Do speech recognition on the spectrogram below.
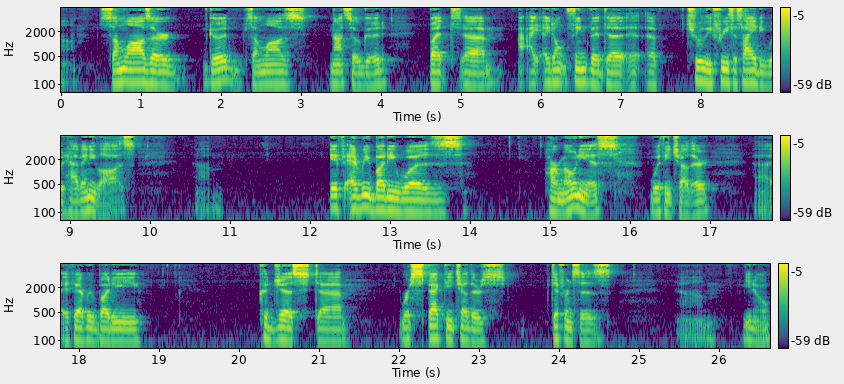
Um, some laws are good, some laws not so good. But um, I, I, don't think that a, a, truly free society would have any laws. Um, if everybody was harmonious with each other, uh, if everybody could just uh, respect each other's differences, um, you know,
